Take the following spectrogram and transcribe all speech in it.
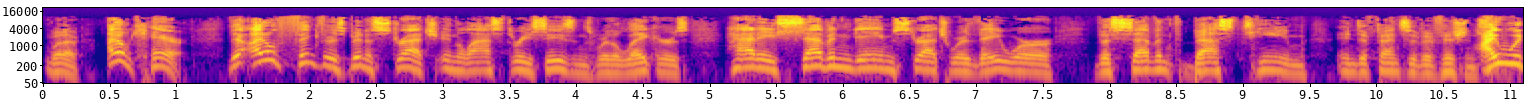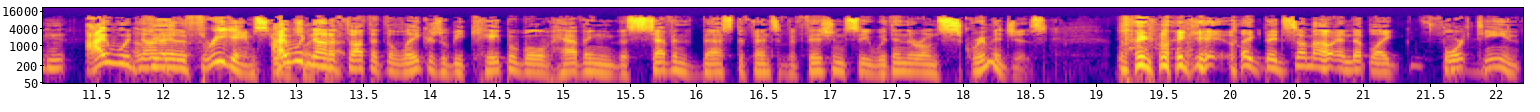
whatever. I don't care. There, I don't think there's been a stretch in the last three seasons where the Lakers had a seven game stretch where they were the seventh best team in defensive efficiency. I wouldn't. I would I not have had a three game. I would like not that. have thought that the Lakers would be capable of having the seventh best defensive efficiency within their own scrimmages. Like, like, like they'd somehow end up like 14th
